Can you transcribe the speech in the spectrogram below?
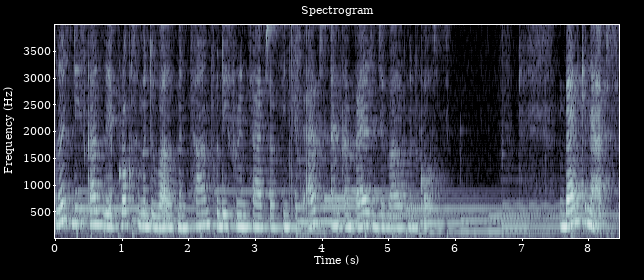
Let's discuss the approximate development time for different types of fintech apps and compare the development costs. Banking apps.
